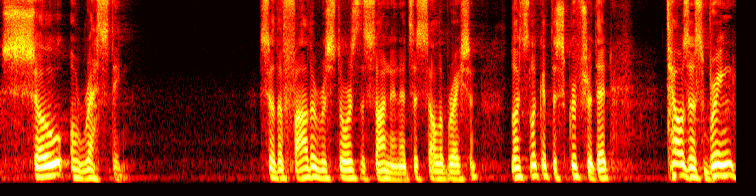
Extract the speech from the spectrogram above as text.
so arresting so the Father restores the Son, and it's a celebration. Let's look at the scripture that tells us bring the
